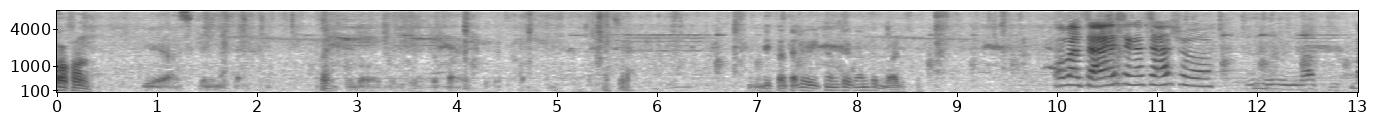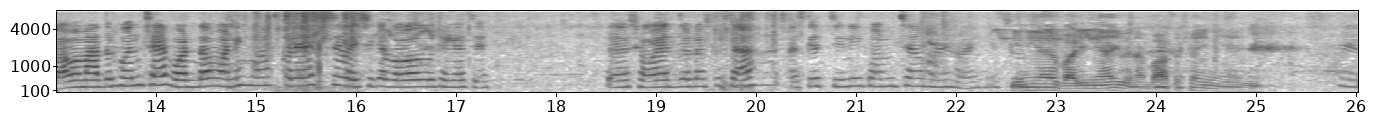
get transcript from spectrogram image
কখন? বিকাতালে ওইখান থেকে ওইখান থেকে বাড়ি ও বা চা এসে গেছে আসো। বাবা মাদুর শুনছে বড়দাও মর্নিং ওয়াক করে এসছে ঐশিকার বাবাও উঠে গেছে। তো সময়ের জন্য একটু চা। আজকে চিনি কম চা মনে হয় চিনি আর বাড়ি নিয়ে আসবে না বাতাসাই নিয়ে আসবে। হ্যাঁ।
